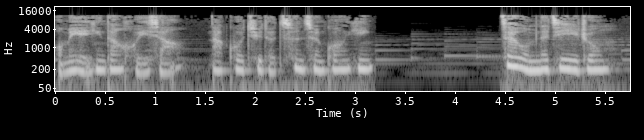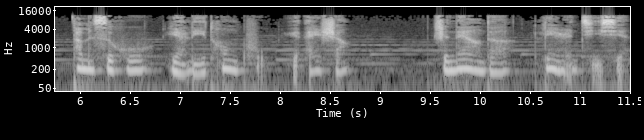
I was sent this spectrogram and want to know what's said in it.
我们也应当回想那过去的寸寸光阴。在我们的记忆中，他们似乎远离痛苦与哀伤，是那样的令人极限。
